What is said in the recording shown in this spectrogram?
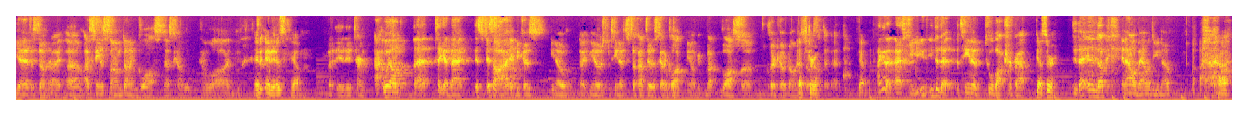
Yeah, if it's done right. Um, I've seen some done in gloss. That's kind of kind of a little odd. It, it is. Yeah. but it, it turned. I, well, I, take that back. It's it's all right because you know uh, you know there's patina stuff out there that's got a gloss you know gloss uh, clear coat on it. That's so true. That yeah. I gotta ask you, you. You did that patina toolbox wrap. Yes, sir. Did that end up in Alabama? Do you know? Uh,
